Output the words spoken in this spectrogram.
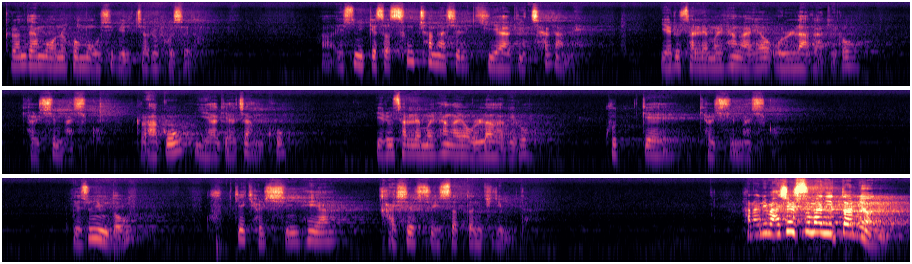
그런데 한번 오늘 보면 51절을 보세요. 아, 예수님께서 승천하실 기약이 차감해 예루살렘을 향하여 올라가기로 결심하시고 라고 이야기하지 않고 예루살렘을 향하여 올라가기로 굳게 결심하시고 예수님도 굳게 결심해야 가실 수 있었던 길입니다. 하나님 하실 수만 있다면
